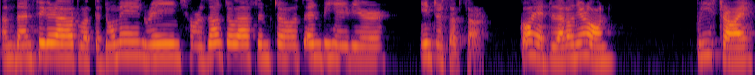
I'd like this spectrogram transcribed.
and then figure out what the domain, range, horizontal asymptotes, and behavior intercepts are. Go ahead, do that on your own. Please try.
